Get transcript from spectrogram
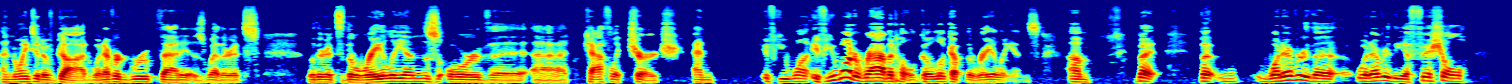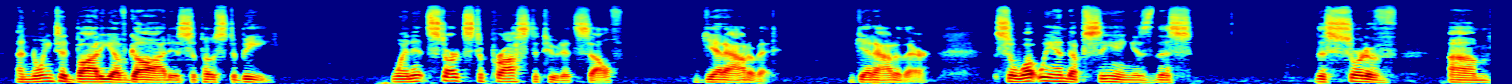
anointed of God, whatever group that is, whether it's whether it's the Raelians or the uh, Catholic Church. And if you want if you want a rabbit hole, go look up the Raelians. Um, but but whatever the whatever the official anointed body of God is supposed to be, when it starts to prostitute itself, get out of it. Get out of there. So what we end up seeing is this this sort of um,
